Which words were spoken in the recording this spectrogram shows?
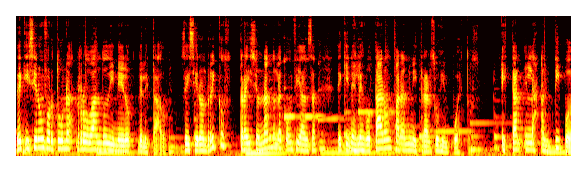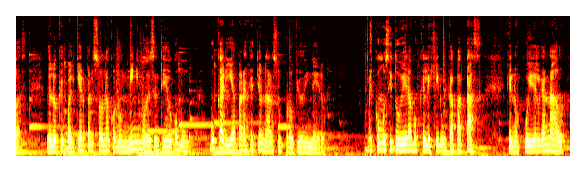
de que hicieron fortuna robando dinero del Estado. Se hicieron ricos traicionando la confianza de quienes les votaron para administrar sus impuestos. Están en las antípodas de lo que cualquier persona con un mínimo de sentido común buscaría para gestionar su propio dinero. Es como si tuviéramos que elegir un capataz que nos cuide el ganado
